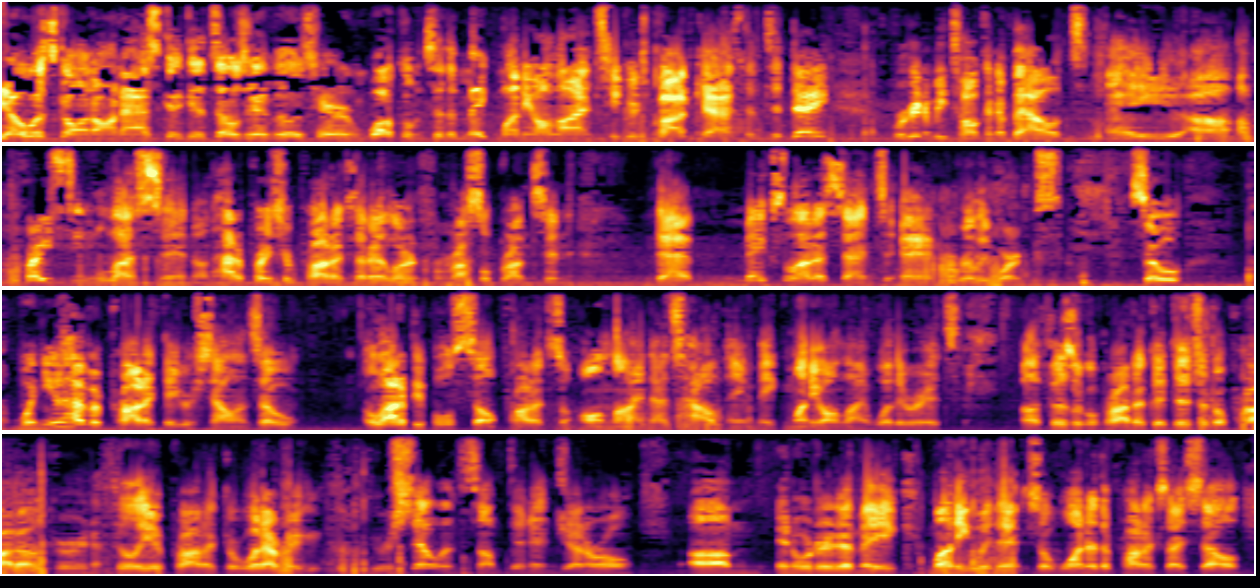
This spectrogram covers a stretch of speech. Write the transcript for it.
Yo, what's going on? Ask It Gets LJ Aviles here, and welcome to the Make Money Online Secrets Podcast. And today we're going to be talking about a uh, a pricing lesson on how to price your products that I learned from Russell Brunson that makes a lot of sense and really works. So, when you have a product that you're selling, so a lot of people sell products online. That's how they make money online, whether it's a physical product, a digital product, or an affiliate product, or whatever. You're selling something in general um, in order to make money with it. So, one of the products I sell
